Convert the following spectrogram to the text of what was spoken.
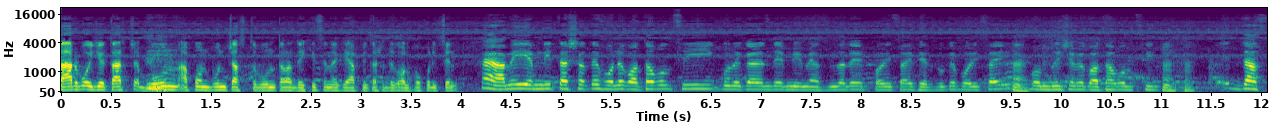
তার ওই যে তার বোন আপন বোন চাস্ত বোন তারা দেখেছে নাকি আপনি তার সাথে গল্প করেছেন? হ্যাঁ আমি এমনি তার সাথে ফোনে কথা বলছি মনে করেন যে এমনি মেসেঞ্জারে পরিচয় ফেসবুকে পরিচয় বন্ধু হিসেবে কথা বলছি। হ্যাঁ হ্যাঁ। জাস্ট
